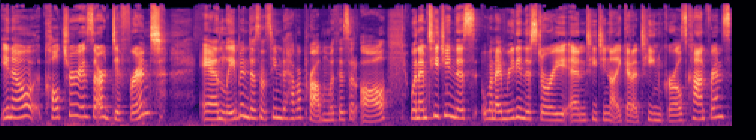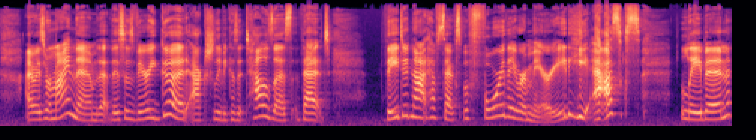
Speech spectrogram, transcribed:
you know, culture is are different. And Laban doesn't seem to have a problem with this at all. When I'm teaching this, when I'm reading this story and teaching like at a teen girls conference, I always remind them that this is very good actually because it tells us that they did not have sex before they were married. He asks Laban,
